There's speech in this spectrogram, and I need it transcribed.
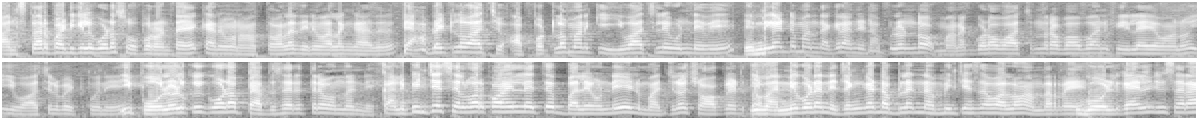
పంచదార పటికలు కూడా సూపర్ ఉంటాయి కానీ మనం అత్తం వల్ల తినేవాళ్ళం కాదు. టాబ్లెట్లో వాచ్ అప్పట్లో మనకి ఈ వాచ్లే ఉండేవి. ఎందుకంటే మన దగ్గర అన్ని డబ్బులు ఉండవు. మనకు కూడా వాచ్ ఉందిరా బాబు అని ఫీల్ అయ్యేవాను. ఈ వాచ్లు పెట్టుకుని ఈ పోలోళ్ళకి కూడా పెద్ద చరిత్ర ఉందండి. కనిపించే సిల్వర్ కాయిన్లు అయితే భలే ఉండేయండి. మధ్యలో చాక్లెట్ ఇవన్నీ కూడా నిజంగా డబ్బులని నమ్మించేసే వాళ్ళం అందరినీ. గోల్డ్ కాయలు చూసారా?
